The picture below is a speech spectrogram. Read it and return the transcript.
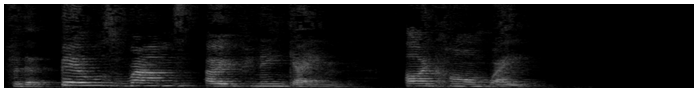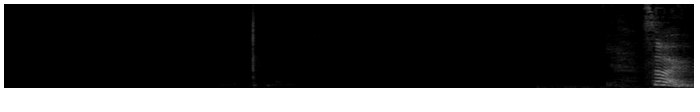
for the Bills Rams opening game. I can't wait. So,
